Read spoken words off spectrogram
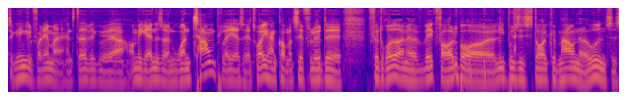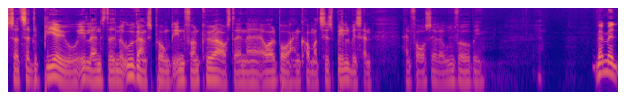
Til gengæld fornemmer jeg, at han stadigvæk vil være, om ikke andet, så en one-town-player, så jeg tror ikke, han kommer til at flytte, flytte rødderne væk fra Aalborg og lige pludselig står i København eller Odense, så, så det bliver jo et eller andet sted med udgangspunkt inden for en køreafstand af Aalborg, han kommer til at spille, hvis han, han fortsætter uden for OB. Hvad med,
